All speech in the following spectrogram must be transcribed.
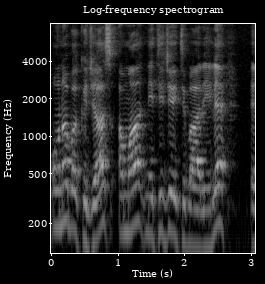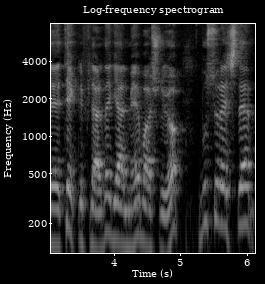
Ona bakacağız ama netice itibariyle e, teklifler de gelmeye başlıyor. Bu süreçte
